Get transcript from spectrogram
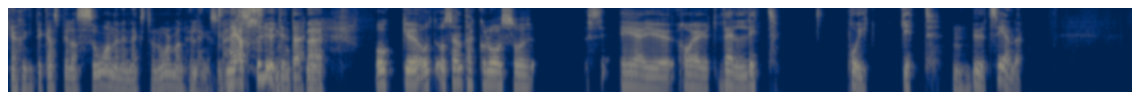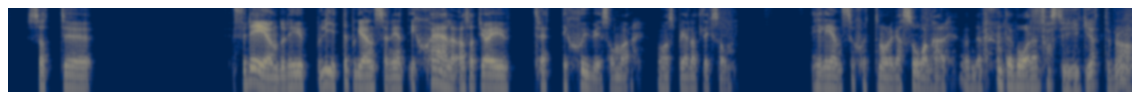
kanske inte kan spela sonen i Next to Normal hur länge som helst. Nej, absolut inte. Nej. Och, eh, och, och sen tack och lov så är jag ju, har jag ju ett väldigt pojkigt Mm. utseende. Så att... eh, För det är ändå, det är ju lite på gränsen rent i själen. Alltså att jag är ju 37 i sommar och har spelat liksom Helens 17-åriga son här under, under våren. Fast det gick jättebra.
